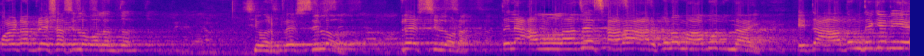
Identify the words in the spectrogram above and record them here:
কয়টা প্রেস আসছিল বলেন তো? শিবর প্রেস ছিল? প্রেস ছিল না। তাহলে আল্লাহ যে ছাড়া আর কোনো মাহবুদ নাই। এটা আদম থেকে নিয়ে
